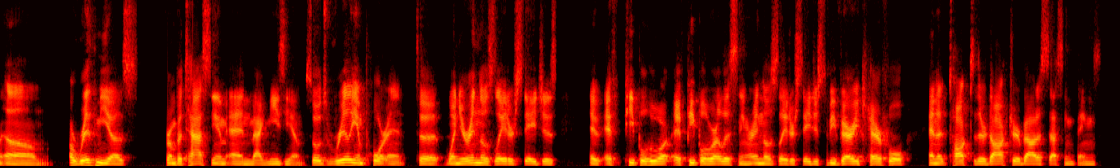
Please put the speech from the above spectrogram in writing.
um, arrhythmias from potassium and magnesium. So it's really important to when you're in those later stages, if, if, people who are if people who are listening are in those later stages, to be very careful and talk to their doctor about assessing things.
